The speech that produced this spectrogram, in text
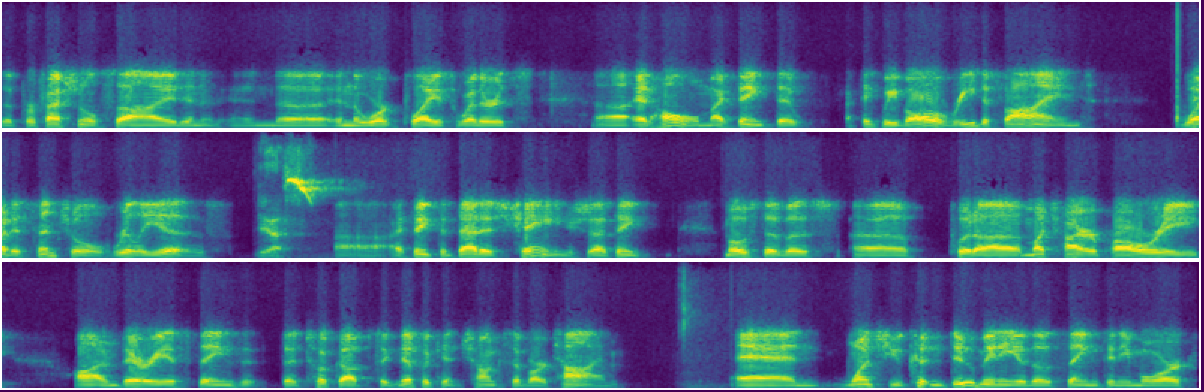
the professional side and and uh, in the workplace, whether it's uh, at home, I think that I think we've all redefined what essential really is. Yes. Uh, I think that that has changed. I think most of us uh, put a much higher priority on various things that, that took up significant chunks of our time. And once you couldn't do many of those things anymore,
